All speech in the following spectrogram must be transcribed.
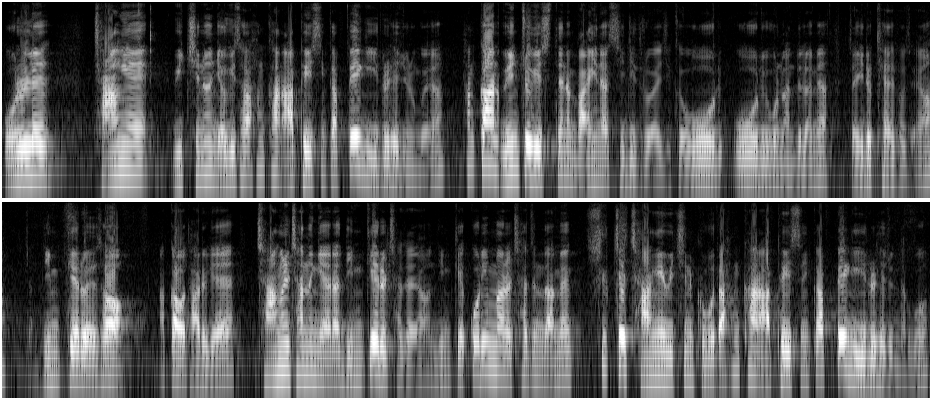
원래 장에 위치는 여기서 한 칸 앞에 있으니까 빼기 2를 해주는 거예요. 한 칸 왼쪽에 있을 때는 마이너스 1이 들어가야지. 그 5, 5, 6을 만들려면 자 이렇게 해보세요. 자, 님께로 해서 아까와 다르게 장을 찾는 게 아니라 님께를 찾아요. 님께 꼬릿말을 찾은 다음에 실제 장의 위치는 그보다 한 칸 앞에 있으니까 빼기 2를 해준다고.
